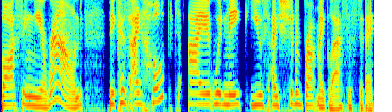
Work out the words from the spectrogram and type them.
bossing me around because I hoped I would make use. I should have brought my glasses today.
